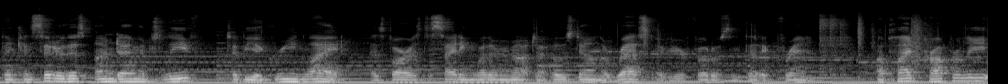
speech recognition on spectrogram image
then consider this undamaged leaf to be a green light as far as deciding whether or not to hose down the rest of your photosynthetic friend. Applied properly,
